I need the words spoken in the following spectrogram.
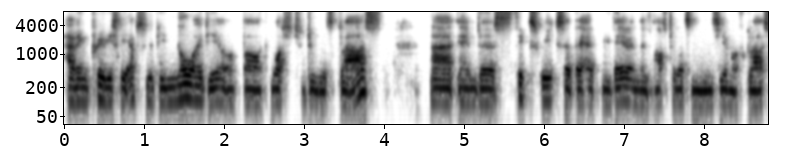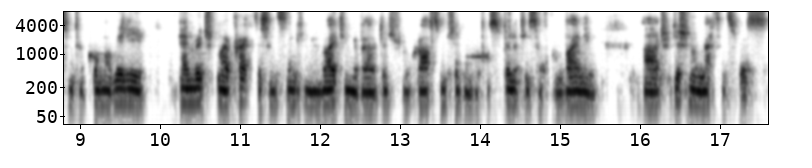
having previously absolutely no idea about what to do with glass. Uh, and the six weeks that they had me there and then afterwards in the Museum of Glass in Tacoma really enriched my practice in thinking and writing about digital craftsmanship and the possibilities of combining uh, traditional methods with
